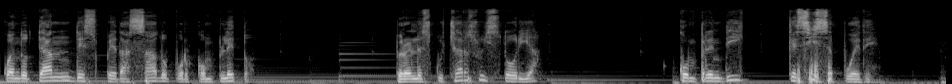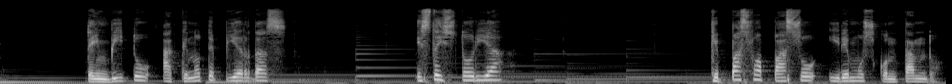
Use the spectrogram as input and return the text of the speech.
cuando te han despedazado por completo. Pero al escuchar su historia, comprendí que sí se puede. Te invito a que no te pierdas esta historia que paso a paso iremos contando.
